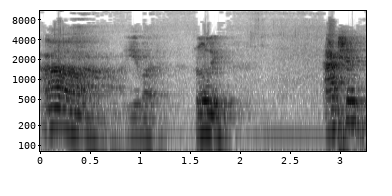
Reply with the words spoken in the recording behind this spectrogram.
हाँ ये बात है। रोलिंग एक्शन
